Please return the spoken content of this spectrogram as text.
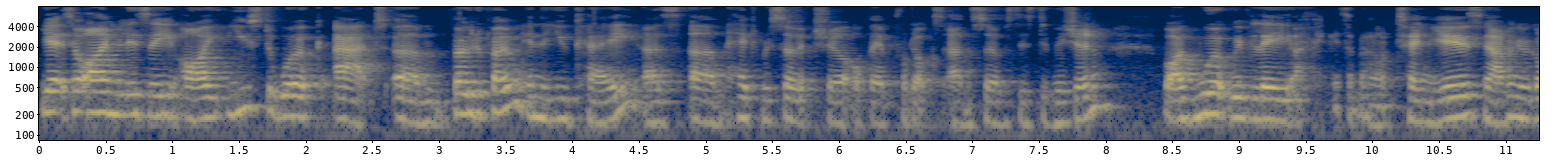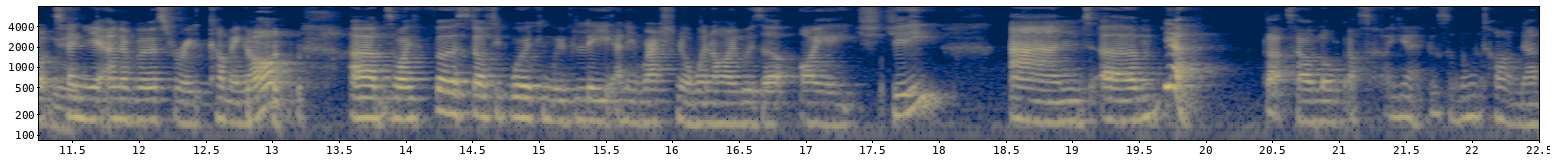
Yeah, so I'm Lizzi. I used to work at um, Vodafone in the UK as um, head researcher of their products and services division. But I've worked with Leigh, I think it's about 10 years now. I think we've got 10 year anniversary coming up. um, so I first started working with Leigh and Irrational when I was at IHG. And um, yeah, that's how long. That's, yeah, it feels a long time now.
